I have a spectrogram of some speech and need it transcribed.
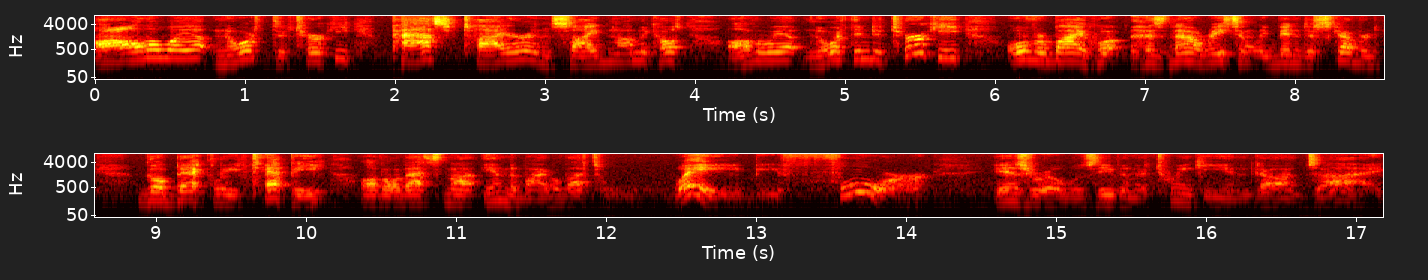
all the way up north to Turkey, past Tyre and Sidon on the coast, all the way up north into Turkey, over by what has now recently been discovered, Gobekli Tepe, although that's not in the Bible, that's way before Israel was even a Twinkie in God's eye.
